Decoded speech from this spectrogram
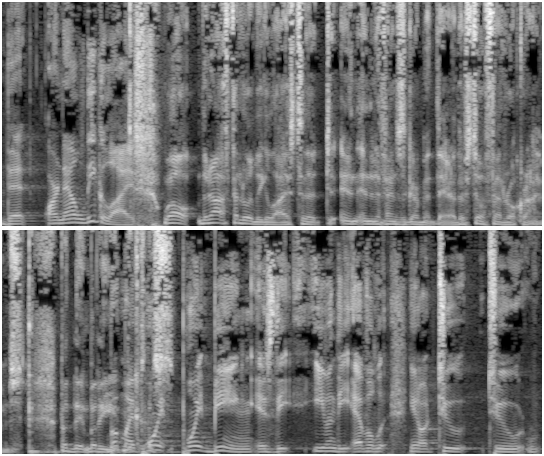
that are now legalized. Well, they're not federally legalized to, to in, in, the defense of the government. There, they're still federal crimes. But the, but, the, but my point point being is the even the evol- you know to to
